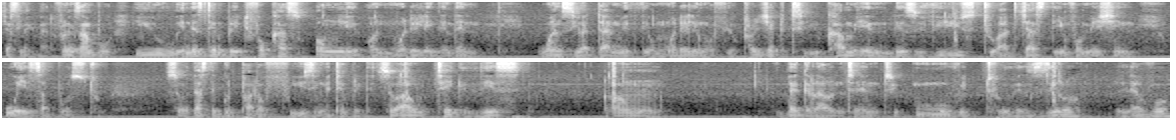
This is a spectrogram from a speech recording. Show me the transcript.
just like that. For example you in this template focus only on modeling and then once you are done with your modeling of your project you come in these views to adjust the information where it's supposed to. So that's the good part of using a template. So i will take this um, background and move it to the zero level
